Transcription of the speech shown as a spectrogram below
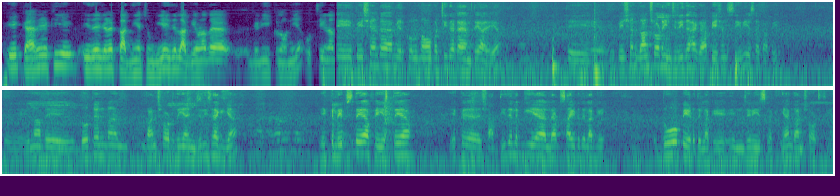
ਇਹ ਕਹਿ ਰਹੇ ਕਿ ਇਹ- ਇਹਦੇ ਜਿਹੜੇ ਕਾਦੀਆਂ ਚੁੰਗੀ ਹੈ ਇਹਦੇ ਲਾਗੇ ਉਹਨਾਂ ਦਾ ਜਿਹੜੀ ਕਲੋਨੀ ਹੈ ਉੱਥੇ ਇਹਨਾਂ ਇਹ ਪੇਸ਼ੈਂਟ ਮੇਰੇ ਕੋਲ 9:25 ਦੇ ਟਾਈਮ ਤੇ ਆਏ ਆ। ਤੇ ਇਹ ਪੇਸ਼ੈਂਟ ਗਨ ਸ਼ਾਟ ਇੰਜਰੀ ਦਾ ਹੈਗਾ ਪੇਸ਼ੈਂਟ ਸੀਰੀਅਸ ਹੈ ਕਾਫੀ। ਤੇ ਇਹਨਾਂ ਦੇ ਦੋ ਤਿੰਨ ਗਨ ਸ਼ਾਟ ਦੀਆਂ ਇੰਜਰੀਜ਼ ਹੈਗੀਆਂ। ਇੱਕ ਲਿਪਸ ਤੇ ਆ ਫੇਸ ਤੇ ਆ ਇੱਕ ਛਾਤੀ ਤੇ ਲੱਗੀ ਹੈ ਲੈਫਟ ਸਾਈਡ ਤੇ ਲੱਗੇ ਦੋ ਪੇਟ ਦੇ ਲੱਗੇ ਇੰਜਰੀਜ਼ ਲੱਗੀਆਂ ਗਨ ਸ਼ਾਟਸ ਦੀਆਂ।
